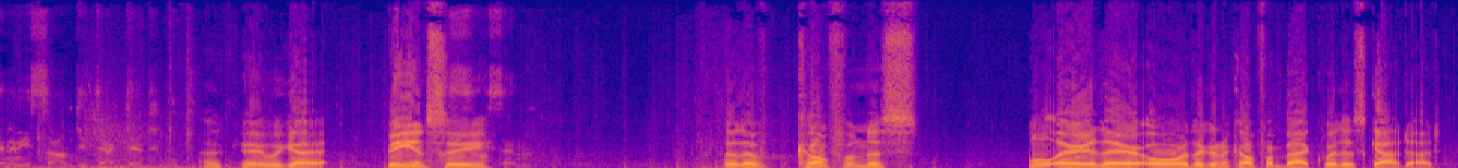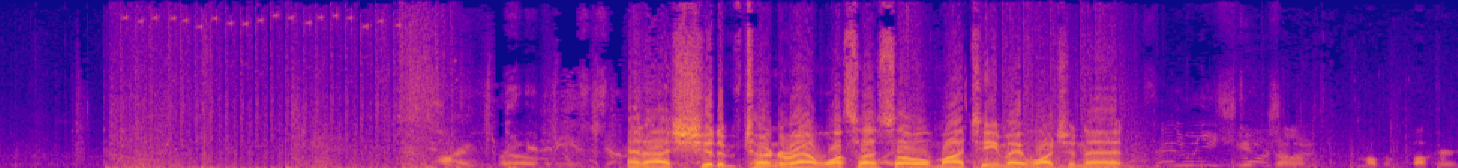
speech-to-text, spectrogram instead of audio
Enemy SAM detected. Okay, we got B and C. So they'll come from this little area there, or they're gonna come from back where this guy died. Nice, bro. Enemy is jumping. And I should have turned around once I saw my teammate watching that. Some, motherfucker.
